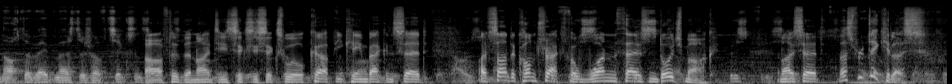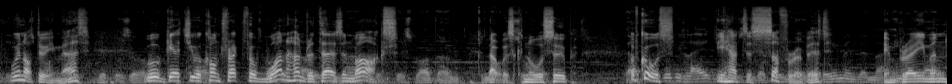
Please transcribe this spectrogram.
After the 1966 World Cup, he came back and said, I've signed a contract for 1,000 Deutschmark. And I said, That's ridiculous. We're not doing that. We'll get you a contract for 100,000 marks. That was Knorr soup. Of course, he had to suffer a bit. In Bremen,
